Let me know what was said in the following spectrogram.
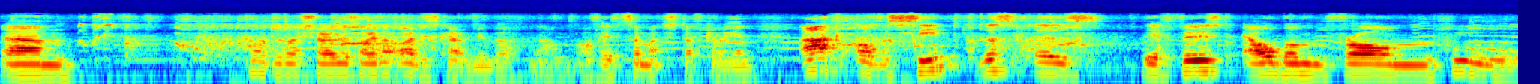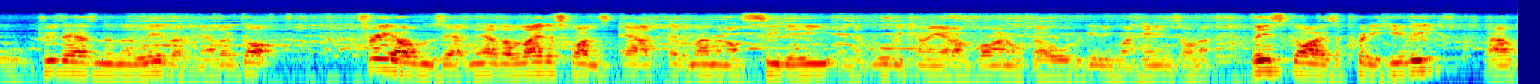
Um, God, did I show this? I, I just can't remember. Um, I've had so much stuff coming in. Arc of Ascent. This is their first album from ooh, 2011. Now they've got three albums out now. The latest one's out at the moment on CD, and it will be coming out on vinyl, so I will be getting my hands on it. These guys are pretty heavy. Uh,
